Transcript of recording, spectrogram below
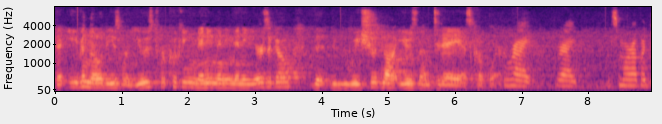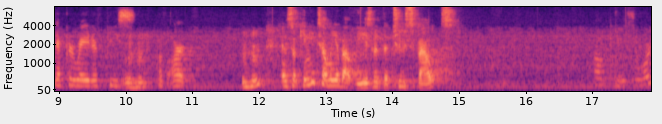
that even though these were used for cooking many, many, many years ago, that we should not use them today as cookware. Right, right. It's more of a decorative piece Mhm. of art. hmm And so, can you tell me about these with the two spouts? Okay, so we're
